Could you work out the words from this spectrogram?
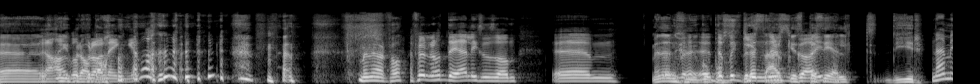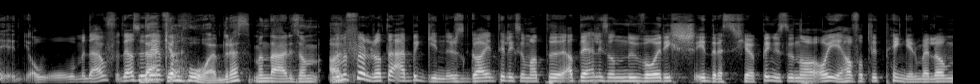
Eh, Ja, han har gått bra bra lenge, da? Men i hvert fall Jeg føler at det er liksom sånn ehm, Men en Hugo Boss-dress er jo ikke spesielt dyr. Nei, men Jo, men det er jo det, altså, Det er det ikke en HM-dress, men det er liksom Ja, men Føler du at det er beginners guide til liksom at, at det er liksom nouveau riche i dresskjøping? Hvis du nå Oi, jeg har fått litt penger mellom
